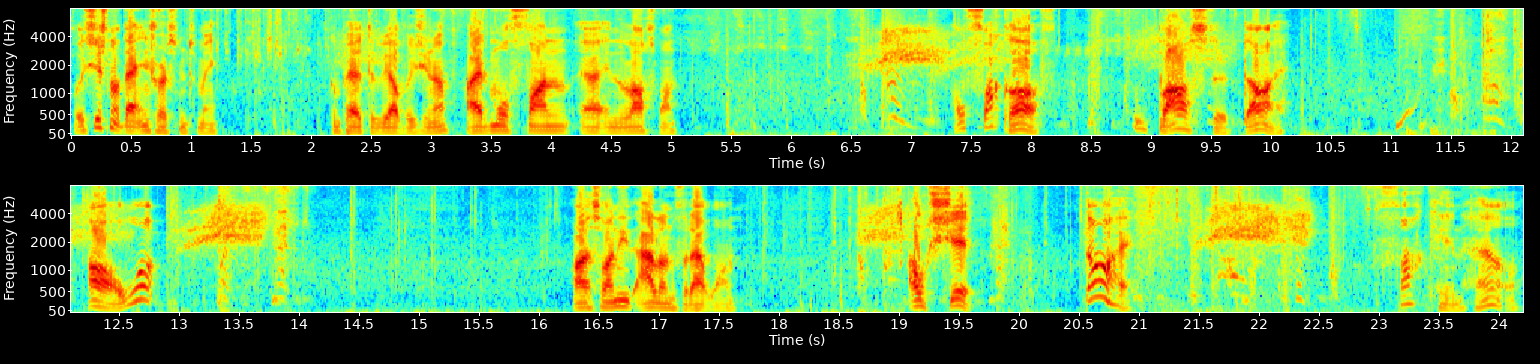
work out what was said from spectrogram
Well, it's just not that interesting to me compared to the others, you know. I had more fun uh, in the last one. Oh, fuck off. You bastard, die. Oh, what? Alright, so I need Alan for that one. Oh, shit. Die. Fucking hell.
